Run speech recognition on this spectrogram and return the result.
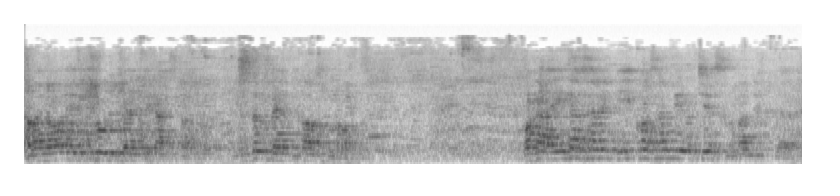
అలా కావాలి ఎక్కువ బెంత కాస్తాను. ఇద్దరు బెంత కాస్తున్నాం ఒక అయినా సరే నీకోసం నేను చేసుకున్నాను చెప్తాను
